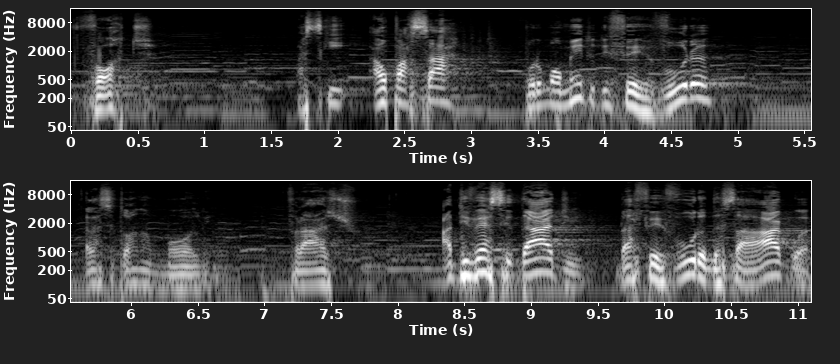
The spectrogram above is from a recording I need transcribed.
forte, mas que ao passar por um momento de fervura, ela se torna mole. frágil. A diversidade da fervura dessa água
